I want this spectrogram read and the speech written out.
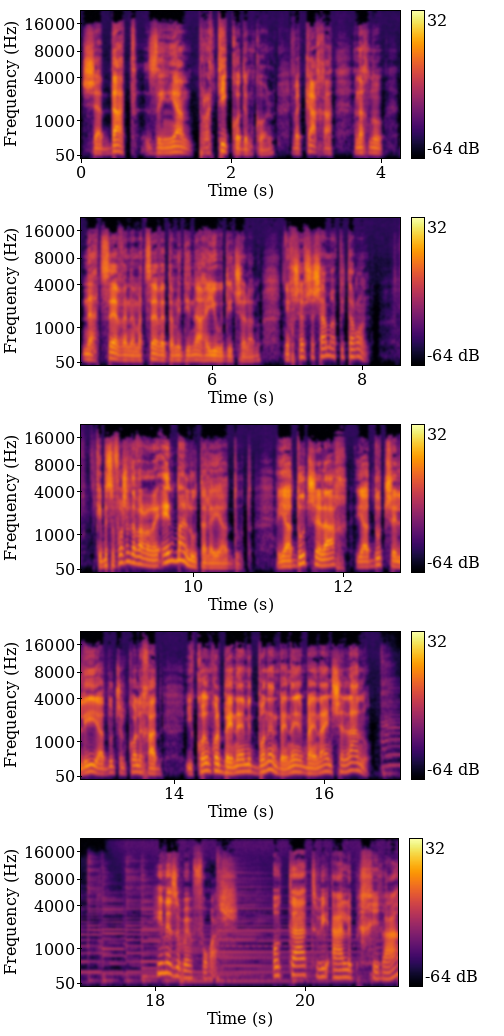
שהדת זה עניין פרטי קודם כל, וככה אנחנו נעצב ונמצב את המדינה היהודית שלנו, אני חושב ששם הפתרון. כי בסופו של דבר הרי אין בעלות על היהדות. היהדות שלך, יהדות שלי, יהדות של כל אחד, היא קודם כל בעיני מתבונן, בעיני, בעיניים שלנו. הנה זה במפורש. אותה תביעה לבחירה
